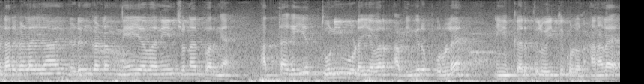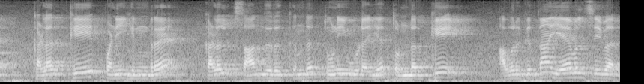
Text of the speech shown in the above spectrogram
இடர்களையாய் நெடுங்களம் மேயவனின்னு சொன்னார் பாருங்க. அத்தகைய துணிவுடையவர் அப்படிங்கிற பொருளை நீங்கள் கருத்தில் வைத்துக்கொள்ளணும் அதனால் களற்கே பணிகின்ற கடல் சார்ந்திருக்கின்ற துணிவுடைய தொண்டர்க்கே அவருக்கு தான் ஏவல் செய்வார்.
